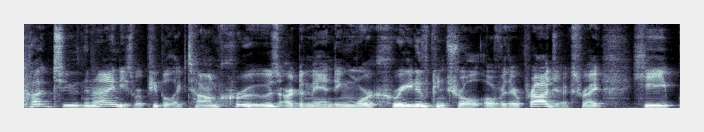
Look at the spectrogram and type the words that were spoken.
Cut to the 90s, where people like Tom Cruise are demanding more creative control over their projects, right? He,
